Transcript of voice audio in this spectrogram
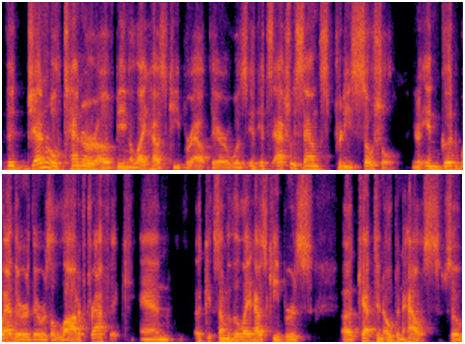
The general tenor of being a lighthouse keeper out there was it it's actually sounds pretty social. You know, in good weather there was a lot of traffic, and uh, some of the lighthouse keepers uh, kept an open house, so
